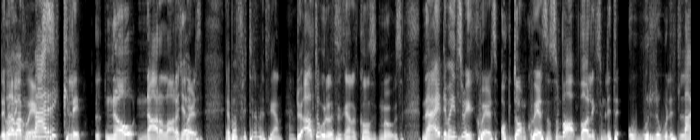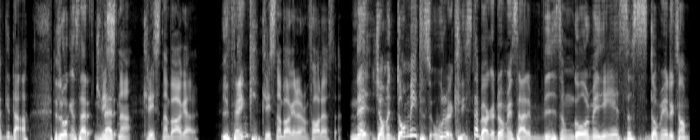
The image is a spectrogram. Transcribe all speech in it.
Det bara queers? märkligt. No, not a lot of queers. Jag bara flyttade mig lite grann. Du är alltid orolig att jag ska göra något konstigt moves. Nej, det var inte så mycket queers och de queersen som var, var liksom lite oroligt lagda. Det låg en så här... Kristna. Kristna bögar. När, you think? Kristna bögar är de farligaste. Nej, ja men de är inte så oroliga. Kristna bögar, de är så här, vi som går med Jesus. De är ju liksom,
